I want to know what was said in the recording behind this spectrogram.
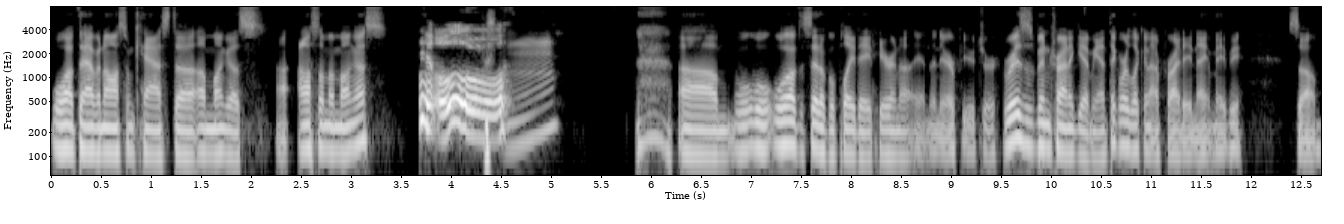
We'll have to have an awesome cast uh, among us. Uh, awesome among us. oh, um, we'll, we'll have to set up a play date here in, a, in the near future. Riz has been trying to get me. I think we're looking at Friday night maybe. So,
